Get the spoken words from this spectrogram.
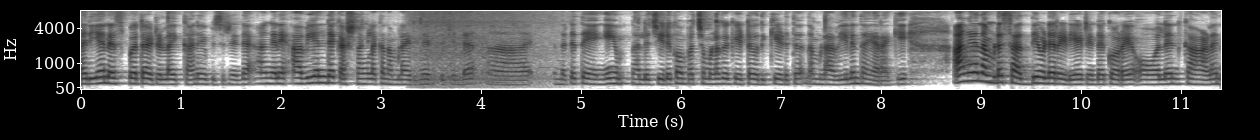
അരിയാൻ എക്സ്പെർട്ട് ആയിട്ടുള്ള ഇക്കാനെ ഏൽപ്പിച്ചിട്ടുണ്ട്. അങ്ങനെ അവിയലിന്റെ കഷ്ണങ്ങളൊക്കെ നമ്മൾ അരിഞ്ഞെടുത്തിട്ടുണ്ട്. എന്നിട്ട് തേങ്ങയും നല്ല ജീരകവും പച്ചമുളകൊക്കെ ഇട്ട് ഒതുക്കിയെടുത്ത് നമ്മൾ അവിയലും തയ്യാറാക്കി. അങ്ങനെ നമ്മുടെ സദ്യ ഇവിടെ റെഡി ആയിട്ടുണ്ട്. കുറേ ഓലൻ കാളൻ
